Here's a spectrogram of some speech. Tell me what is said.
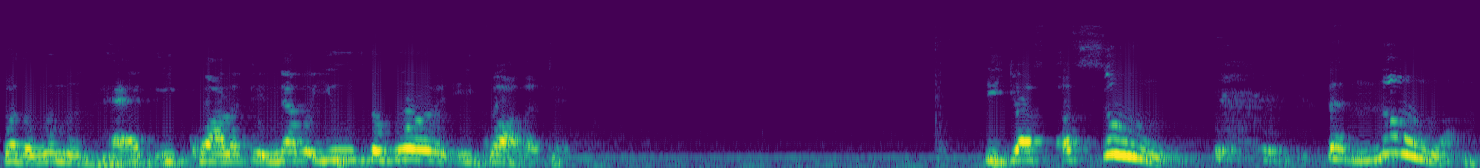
whether woman had equality, never used the word equality. He just assumed that no one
